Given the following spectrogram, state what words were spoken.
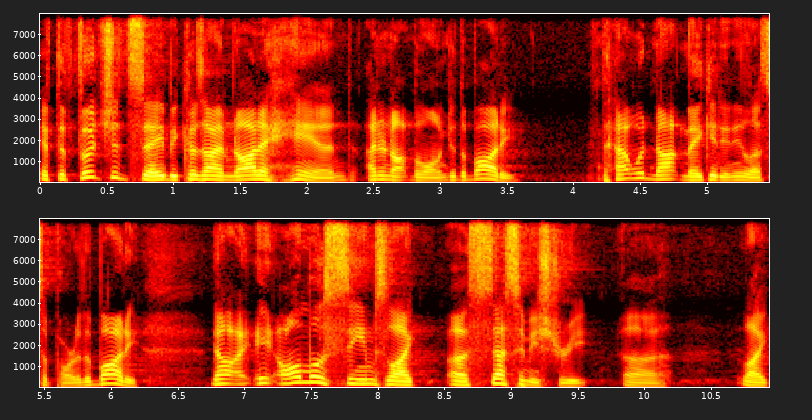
If the foot should say, Because I am not a hand, I do not belong to the body, that would not make it any less a part of the body. Now, it almost seems like a Sesame Street uh, like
